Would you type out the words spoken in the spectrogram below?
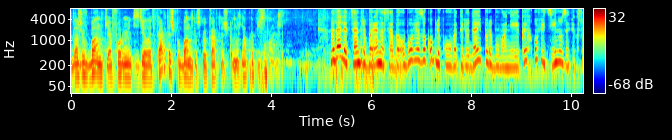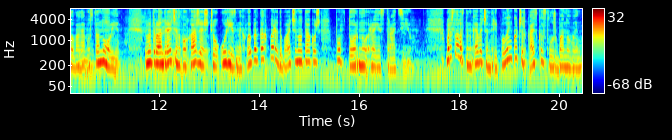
даже в банке оформить, сделать карточку, банковскую карточку, нужна прописка. Надалі центр бере на себе обов'язок обліковувати людей, перебування яких офіційно зафіксоване в установі. Дмитро Андрейченко каже, що у різних випадках передбачено також повторну реєстрацію. Мирослава Станкевич, Андрій Поленько, Черкаська служба новин.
